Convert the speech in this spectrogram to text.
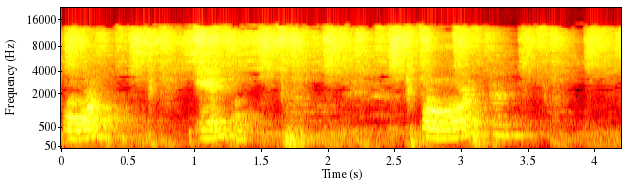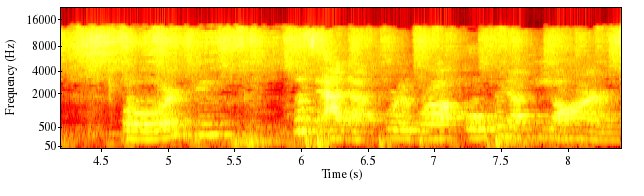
Four more. Four. Four, three. Four, two. Let's add that vertebra. Open up the arms.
